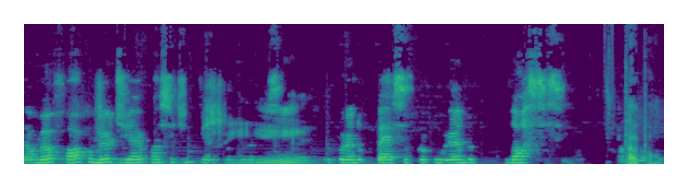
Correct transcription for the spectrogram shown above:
Então, o meu foco, o meu dia, eu passo o dia inteiro procurando bicicleta, procurando peça, procurando. Nossa Senhora. Tá bom.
